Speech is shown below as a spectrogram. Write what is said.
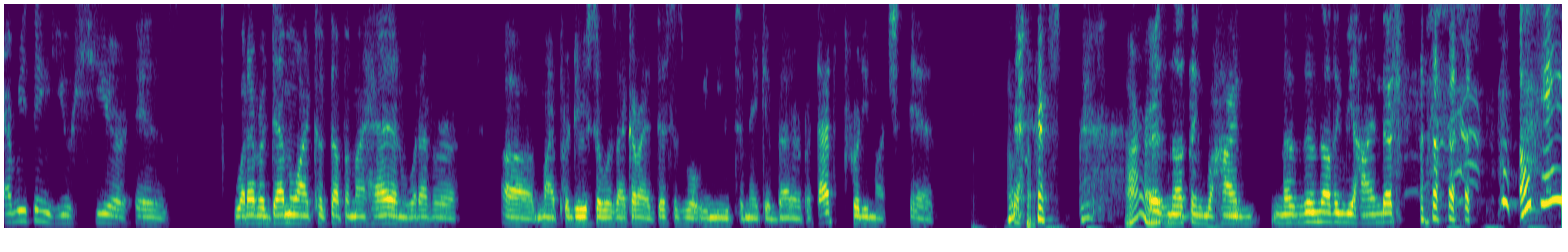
everything you hear is whatever demo I cooked up in my head and whatever uh, my producer was like, all right, this is what we need to make it better. But that's pretty much it. Okay. There's, All right. there's nothing behind. No, there's nothing behind this. Okay.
